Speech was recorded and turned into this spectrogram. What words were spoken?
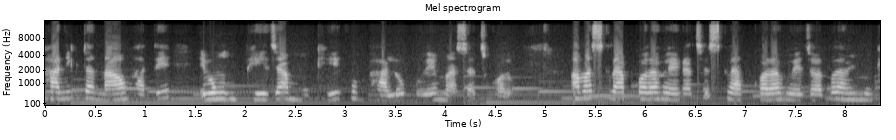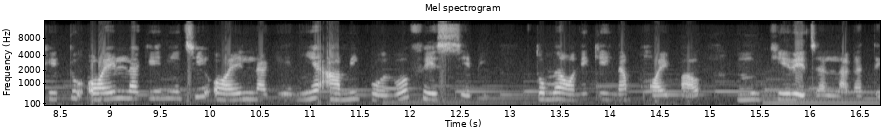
খানিকটা নাও হাতে এবং ভেজা মুখে খুব ভালো করে ম্যাসাজ করো। আমার স্ক্রাব করা হয়ে গেছে স্ক্রাব করা হয়ে যাওয়ার পর আমি মুখে একটু অয়েল লাগিয়ে নিয়েছি অয়েল লাগিয়ে নিয়ে আমি করব ফেস শেভিং তোমরা অনেকেই না ভয় পাও মুখে রেজার লাগাতে।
